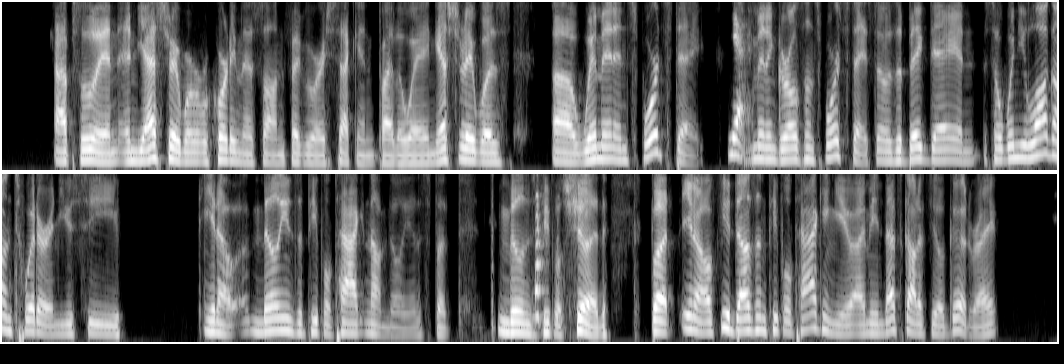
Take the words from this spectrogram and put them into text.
Absolutely. And and yesterday we're recording this on February 2nd, by the way. And yesterday was uh Women in Sports Day. Yes. Women and Girls in Sports Day. So it was a big day. And so when you log on Twitter and you see, you know, millions of people tag not millions, but millions of people should, but you know, a few dozen people tagging you, I mean, that's gotta feel good, right?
